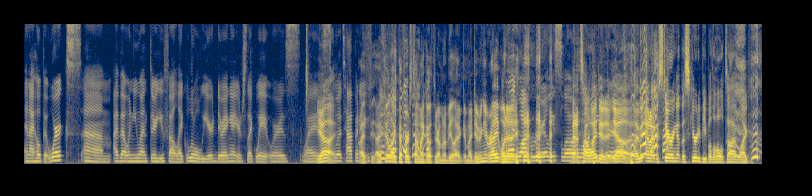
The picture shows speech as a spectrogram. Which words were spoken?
and I hope it works. Um, I bet when you went through, you felt like a little weird doing it. You're just like, wait, where is why? Is, Yeah. what's happening? I feel, I feel like the first time I go through, I'm gonna be like, "Am I doing it right?" I'm What? gonna, like I- walk really slow. That's how I did it. Yeah. I mean, and I was staring at the security people the whole time, like,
